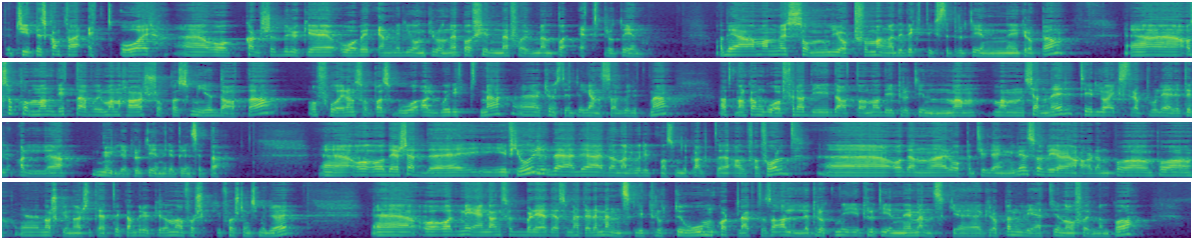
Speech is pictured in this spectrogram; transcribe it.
det typisk kan ta ett år, og kanskje bruke over en million kroner på å finne formen på ett protein. Og det har man møysommelig gjort for mange av de viktigste proteinene i kroppen. og så kommer man dit da, hvor man har såpass mye data og får en såpass god algoritme, kunstig kunstig intelligensalgoritme at man kan gå fra de dataene og de proteinene man, man, kjenner, til å ekstrapolere til alle mulige proteiner i prinsippet. Eh, og, og, det skjedde i fjor. Det, det er den algoritma som du kalte AlphaFold. Eh, og den er åpent tilgjengelig, så vi har den på, på norske universiteter, kan bruke den, forsk forskningsmiljøer. Eh, og, og, med en gang så ble det som heter det menneskelige proteom kortlagt. altså Alle proteinene i menneskekroppen vet vi nå formen på.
